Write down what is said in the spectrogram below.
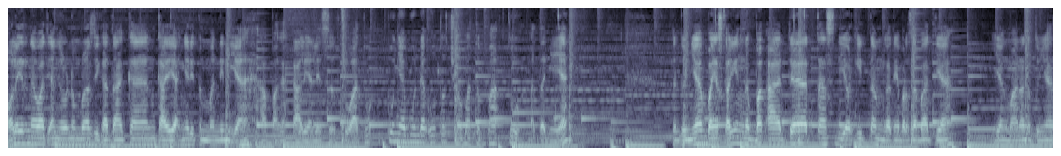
Oleh Irnawati Angelo 16 dikatakan kayaknya ditemenin ya. Apakah kalian lihat sesuatu? Punya bunda utuh coba tebak tuh katanya ya Tentunya banyak sekali yang nebak ada tas Dior hitam katanya persahabat ya. Yang mana tentunya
